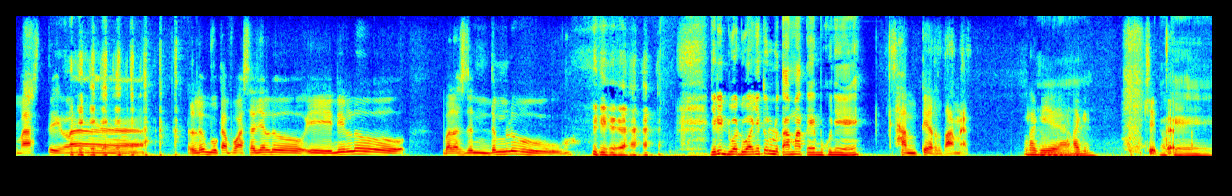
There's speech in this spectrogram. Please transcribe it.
pastilah lu buka puasa aja lu ini lu balas dendam lu Jadi dua-duanya tuh lu tamat ya bukunya ya. hampir tamat Lagi ya, lagi. gitu Oke,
